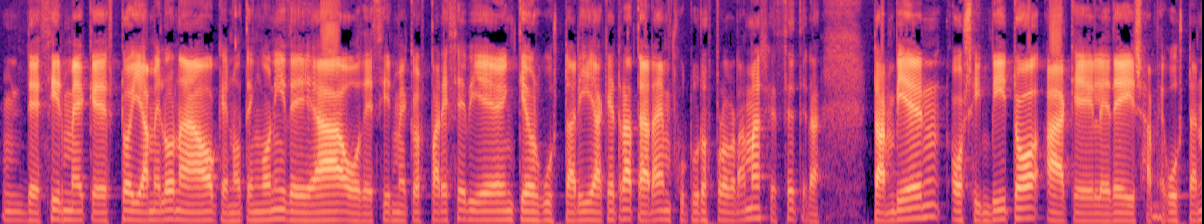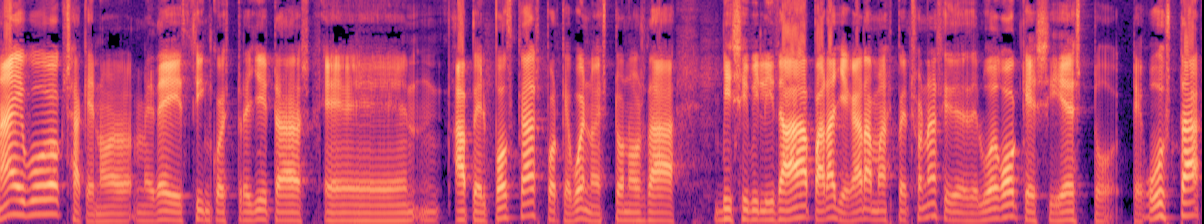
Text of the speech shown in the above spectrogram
decirme que estoy amelonado, que no tengo ni idea, o decirme que os parece bien, que os gustaría que tratara en futuros programas, etcétera. También os invito a que le deis a me gusta en iVoox, a que no, me deis cinco estrellitas en Apple Podcast, porque bueno, esto nos da visibilidad para llegar a más personas y desde luego que si esto te gusta,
